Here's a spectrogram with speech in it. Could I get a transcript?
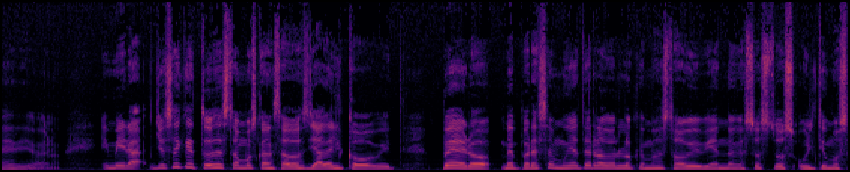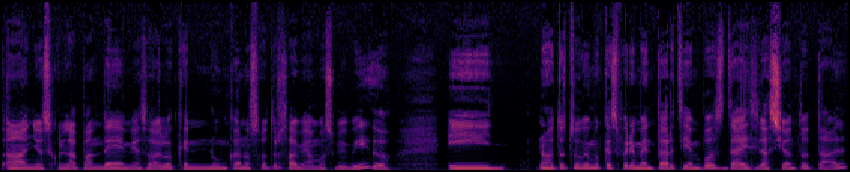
Ay, Dios, no. Y mira, yo sé que todos estamos cansados ya del COVID, pero me parece muy aterrador lo que hemos estado viviendo en estos dos últimos años con la pandemia. Es algo que nunca nosotros habíamos vivido. Y nosotros tuvimos que experimentar tiempos de aislación total,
